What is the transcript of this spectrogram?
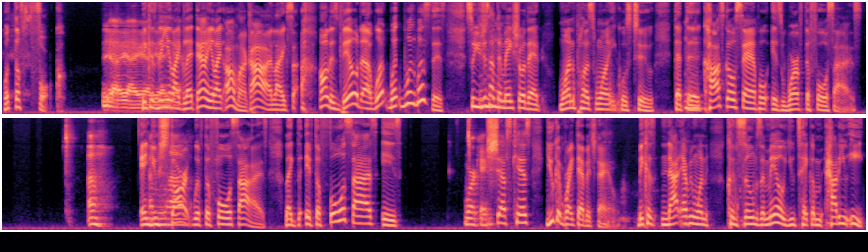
what the fuck? Yeah, yeah, yeah. Because yeah, then you're yeah. like let down. You're like, oh my god, like so, all this build up. What what what was this? So you just Mm-hmm. have to make sure that one plus one equals two. That the Mm-hmm. Costco sample is worth the full size. Oh, And I you love- start with the full size. Like the, if the full size is working. chef's kiss, you can break that bitch down because not everyone consumes a meal. You take a. How do you eat?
